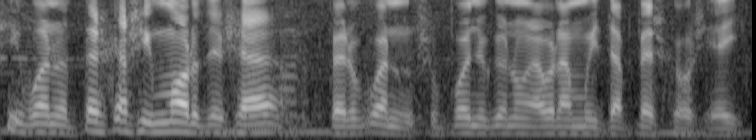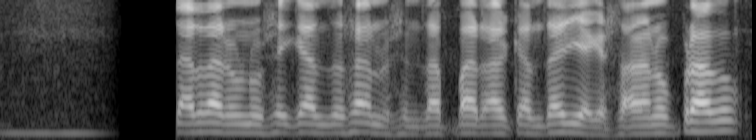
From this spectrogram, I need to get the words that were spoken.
Sí, bueno, pesca sin morte xa, pero bueno, supoño que non habrá moita pesca hoxe aí. Tardaron non sei cantos anos en tapar a alcantarilla que estaba no Prado,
